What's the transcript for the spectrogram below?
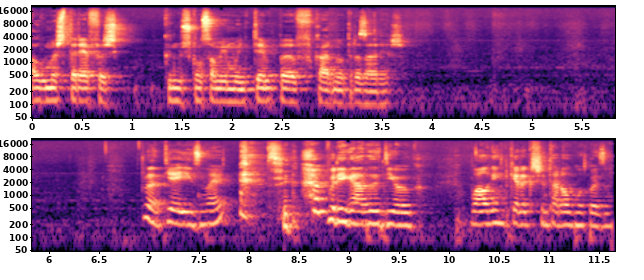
algumas tarefas que nos consomem muito tempo para focar noutras áreas. Pronto, e é isso, não é? Sim. Obrigada, Diogo. Ou alguém que quer acrescentar alguma coisa?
